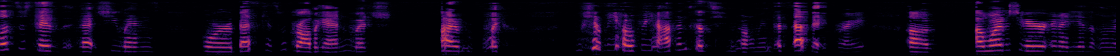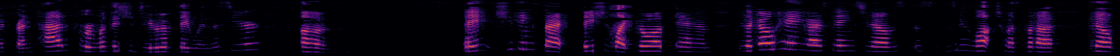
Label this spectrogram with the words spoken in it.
let's just say that, that she wins for best kiss with Rob again, which I'm like really hoping happens because you know I mean that's epic, right? Um, I wanted to share an idea that one of my friends had for what they should do if they win this year. Um, they she thinks that they should like go up and be like, oh hey guys, thanks, you know this this, this means a lot to us, but uh, you know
